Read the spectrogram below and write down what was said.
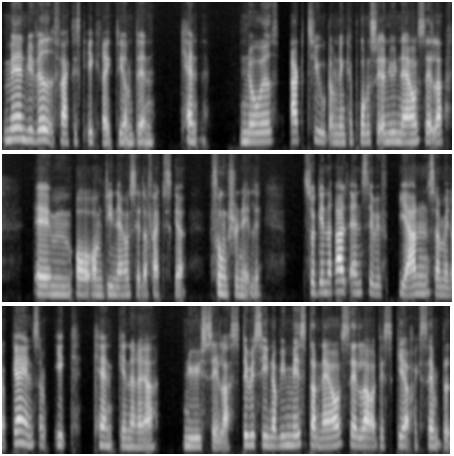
men vi ved faktisk ikke rigtigt, om den kan noget aktivt, om den kan producere nye nerveceller, øhm, og om de nerveceller faktisk er funktionelle. Så generelt anser vi hjernen som et organ, som ikke kan generere nye celler. Det vil sige, når vi mister nerveceller, og det sker for eksempel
